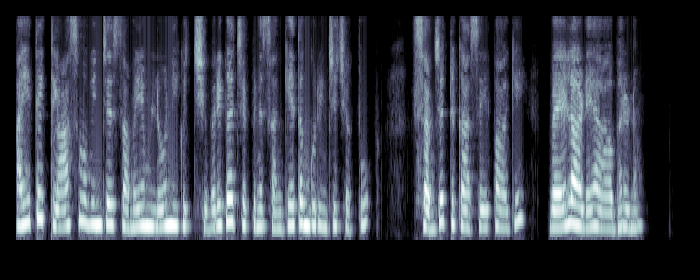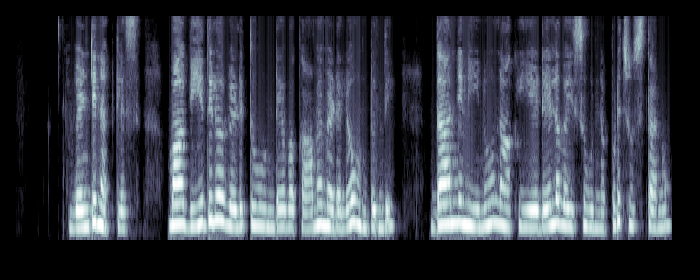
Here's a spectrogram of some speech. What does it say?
అయితే క్లాస్ ముగించే సమయంలో నీకు చివరిగా చెప్పిన సంకేతం గురించి చెప్పు. సబ్జెక్ట్ కాసేపు ఆగి వేలాడే ఆభరణం. వెండి నెక్లెస్ మా వీధిలో వెళుతూ ఉండే ఒక ఆమె మెడలో ఉంటుంది. దాన్ని నేను నాకు ఏడేళ్ళ వయసు ఉన్నప్పుడు చూస్తాను.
